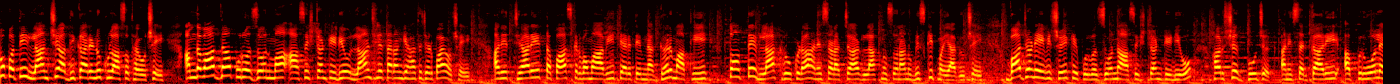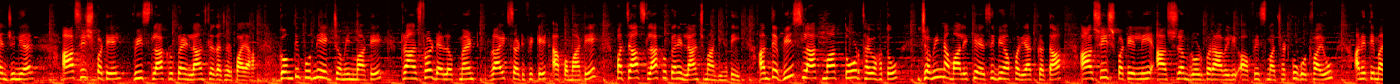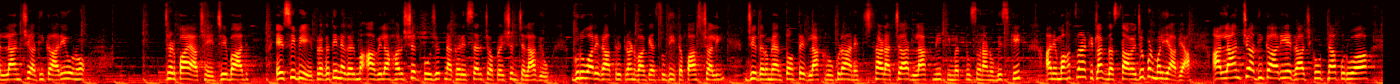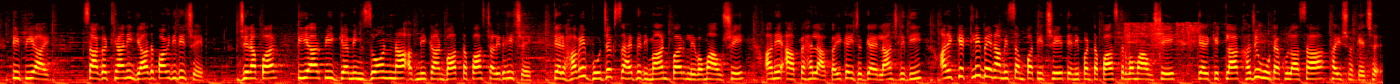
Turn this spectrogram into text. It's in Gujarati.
લાખોપતિ લાંચિયા અધિકારીનો ખુલાસો થયો છે. અમદાવાદના પૂર્વ ઝોનમાં આસિસ્ટન્ટ ટીડીઓ લાંચ લેતા રંગે હાથે ઝડપાયો છે અને જ્યારે તપાસ કરવામાં આવી ત્યારે તેમના ઘરમાંથી તોતેર લાખ રોકડા અને સાડા ચાર લાખનું સોનાનું બિસ્કિટ મળી આવ્યું છે. વાત જાણે એવી છે કે પૂર્વ ઝોનના આસિસ્ટન્ટ ટીડીઓ હર્ષદ ભોજક અને સરકારી અપ્રુવલ એન્જિનિયર આશિષ પટેલ વીસ લાખ રૂપિયાની લાંચ લેતા ઝડપાયા. ગોમતીપુરની એક જમીન માટે ટ્રાન્સફર ડેવલપમેન્ટ રાઇટ સર્ટિફિકેટ આપવા માટે પચાસ લાખ રૂપિયાની લાંચ માંગી હતી. અંતે વીસ લાખમાં તોડ થયો હતો. જમીનના માલિકે એસીબીમાં ફરિયાદ કરતા આશીષ પટેલની આશ્રમ રોડ પર આવેલી ઓફિસમાં છટકું ગોઠવાયું અને તેમાં લાંચી અધિકારીઓનો ઝડપાયા છે. જે બાદ એસીબીએ પ્રગતિનગરમાં આવેલા હર્ષદ ભોજકના ઘરે સર્ચ ઓપરેશન ચલાવ્યું. ગુરુવારે રાત્રે ત્રણ વાગ્યા સુધી તપાસ ચાલી, જે દરમિયાન તોતેર લાખ રોકડા અને સાડા ચાર લાખની કિંમતનું સોનાનું બિસ્કિટ અને મહત્વના કેટલાક દસ્તાવેજો પણ મળી આવ્યા. આ લાંચ અધિકારીએ રાજકોટના પૂર્વ ટીપીઆઈ સાગઠિયાની યાદ અપાવી દીધી છે. જેના પર ટીઆરપી ગેમિંગ ઝોનના અગ્નિકાંડ બાદ તપાસ ચાલી રહી છે. ત્યારે હવે ભોજક સાહેબને રિમાન્ડ પર લેવામાં આવશે અને આ પહેલા કઈ કઈ જગ્યાએ લાંચ લીધી અને કેટલી બેનામી સંપત્તિ છે તેની પણ તપાસ કરવામાં આવશે. ત્યારે કેટલાક હજુ મોટા ખુલાસા થઈ શકે છે.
